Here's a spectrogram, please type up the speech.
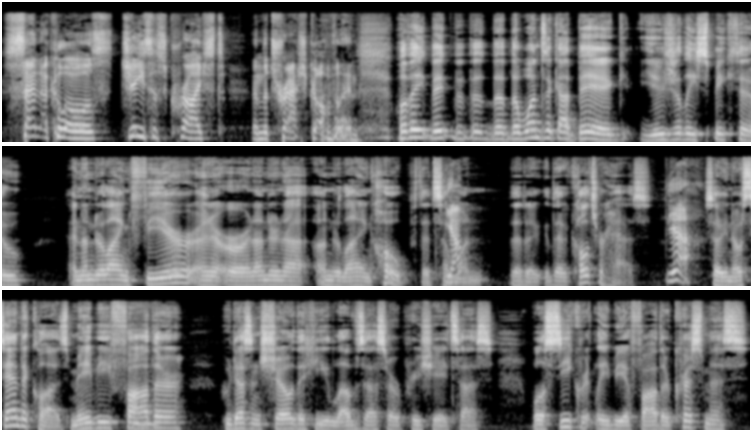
Santa Claus, Jesus Christ, and the Trash Goblin. Well, they, they the, the the the ones that got big usually speak to an underlying fear and- or an under, underlying hope that someone that a that a culture has. Yeah. So you know, Santa Claus, maybe Father who doesn't show that he loves us or appreciates us, will secretly be a Father Christmas,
